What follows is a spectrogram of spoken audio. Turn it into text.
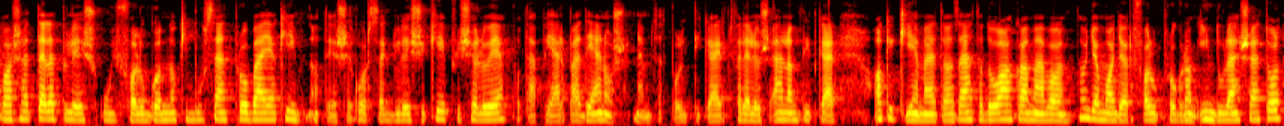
Varsát település új falu gondnoki buszát próbálja ki. A térség országgyűlési képviselője, Potápi Árpád János, nemzetpolitikáért felelős államtitkár, aki kiemelte az átadó alkalmával, hogy a Magyar Falu Program indulásától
